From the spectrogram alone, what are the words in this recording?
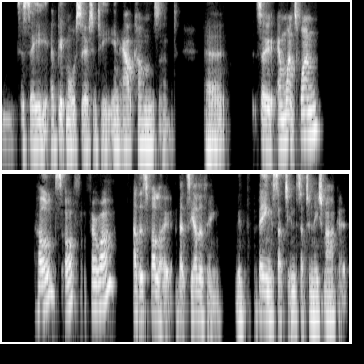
mm. to see a bit more certainty in outcomes and uh, so and once one holds off for a while, others follow. That's the other thing with being such in such a niche market.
